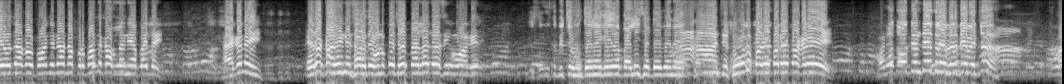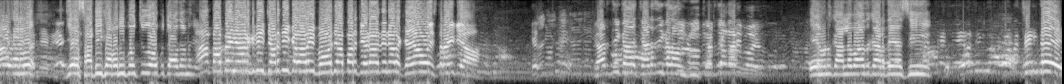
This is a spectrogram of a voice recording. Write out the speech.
ਇਹ ਉਹਦਾ ਕੋਲ ਪਹੁੰਚ ਜਾਣਾ ਉਹਨਾਂ ਪ੍ਰਬੰਧ ਕਰ ਲੈਣੇ ਆ ਪਹਿਲੇ ਹੀ। ਕਿ ਨਹੀਂ? ਇਹ ਤਾਂ ਕਰ ਹੀ ਨਹੀਂ ਸਕਦੇ। ਹੁਣ ਕੁਛ ਪਹਿਲਾਂ ਤਾਂ ਅਸੀਂ ਹੋਵਾਂਗੇ। ਜਸੂਸ ਵਿੱਚ ਹੁੰਦੇ ਨੇ ਕਿ ਇਹ ਪਹਿਲੇ ਛੱਡੇ ਪਏ ਨੇ। ਹਾਂ ਜਸੂਦ ਬੜੇ ਬੜੇ ਤਕੜੇ। ਉਹ ਦੋ ਦਿੰਦੇ ਤੁਰੇ ਫਿਰਦੇ ਵਿੱਚ। ਜੇ ਸਾਡੀ ਖਬਰ ਨਹੀਂ ਪਹੁੰਚੂਗਾ ਉਹ ਪਹੁੰਚਾ ਦੇਣਗੇ। ਹਾਂ ਬਾਬੇ ਨਾਨਕ ਦੀ ਚੜ੍ਹਦੀ ਕਲਾ ਵਾਲੀ ਫੌਜ ਆ ਪਰ ਜਿਹੜਾ ਇਹਦੇ ਨਾਲ ਗਿਆ ਉਹ ਇਸ ਤਰ੍ਹਾਂ ਹੀ ਗਿਆ। ਚੜ੍ਹਦੀ ਕਲਾ ਚੜ੍ਹਦੀ ਕਲਾ ਹੋਊਗੀ ਚੜ੍ਹਦੀ ਕਲਾ। ਦੀ ਫੌਜ। ਤੇ ਹੁਣ ਗੱਲਬਾਤ ਕਰਦੇ ਹਾਂ ਅਸੀਂ। ਸਿੰਘ ਦੇ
